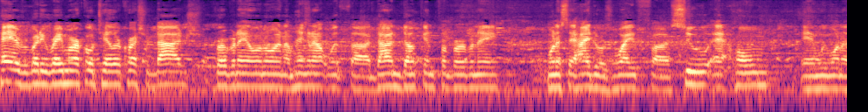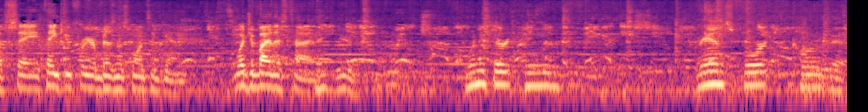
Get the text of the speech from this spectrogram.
Hey everybody, Ray Marco, Taylor Chrysler Dodge, Bourbonnais, Illinois, and I'm hanging out with uh, Don Duncan from Bourbonnais. Want to say hi to his wife uh, Sue at home, and we want to say thank you for your business once again. What'd you buy this time? Thank you. 2013 Grand Sport Corvette.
